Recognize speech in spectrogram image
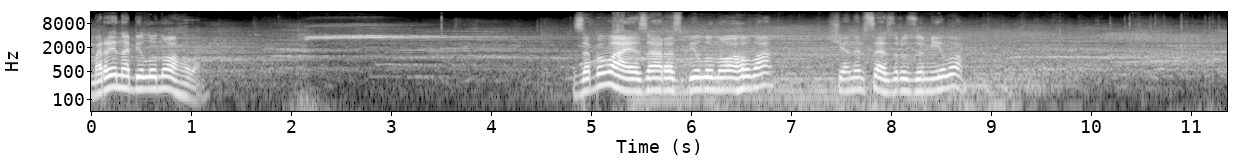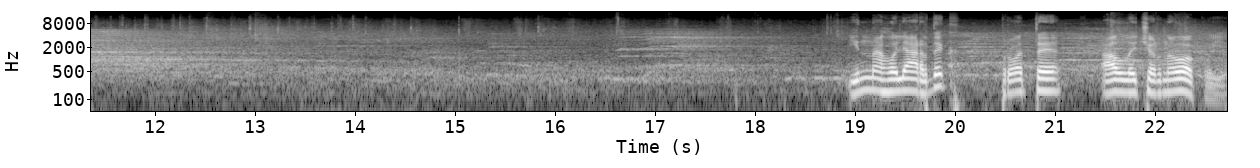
Марина Білоногова. Забиває зараз Білоногова. Ще не все зрозуміло. Інна Голярдик проти Алли Чорноокої.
